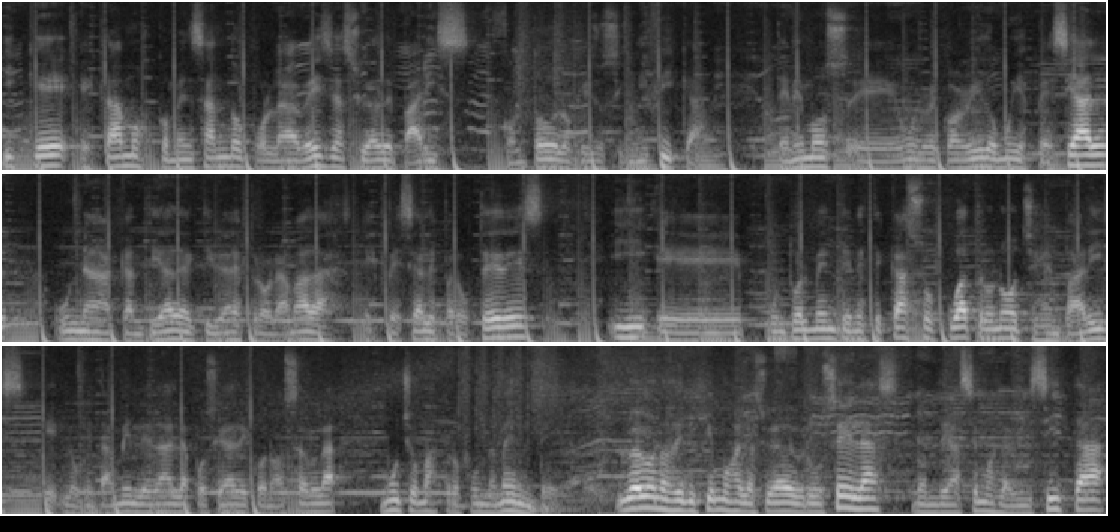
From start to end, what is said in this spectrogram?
y que estamos comenzando por la bella ciudad de París, con todo lo que ello significa. Tenemos eh, un recorrido muy especial, una cantidad de actividades programadas especiales para ustedes y eh, puntualmente en este caso cuatro noches en París, que lo que también le da la posibilidad de conocerla mucho más profundamente. Luego nos dirigimos a la ciudad de Bruselas, donde hacemos la visita,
